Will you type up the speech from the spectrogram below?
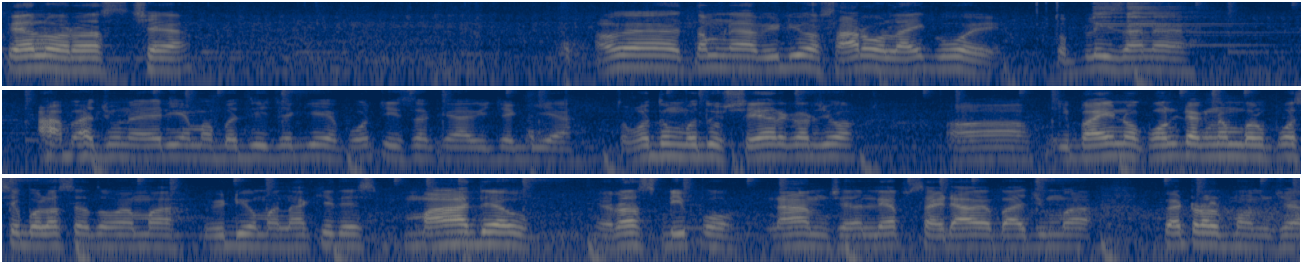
પહેલો રસ છે. હવે તમને આ વીડિયો સારો લાગ્યો હોય, તો પ્લીઝ આને આ બાજુના એરિયામાં બધી જગ્યાએ પહોંચી શકે આવી જગ્યા. તો વધુમાં વધુ શેર કરજો. એ ભાઈનો કોન્ટેક નંબર પોસિબલ હશે તો એમાં વિડીયોમાં નાખી દઈશ. મહાદેવ રસ ડીપો નામ છે લેફ્ટ સાઈડ આવે, બાજુમાં પેટ્રોલ પંપ છે.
